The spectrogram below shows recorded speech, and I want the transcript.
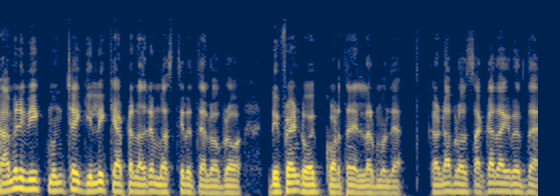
Family week ಮುಂಚೆ ಗಿಲ್ಲಿ ಕ್ಯಾಪ್ಟನ್ ಆದರೆ ಮಸ್ತ್ ಇರುತ್ತೆ ಅಲ್ವಾ ಬ್ರೋ ಡಿಫ್ರೆಂಟ್ ವೈಪ್ ಕೊಡ್ತಾನೆ ಎಲ್ಲರ ಮುಂದೆ. ಕಣ್ಣ ಬ್ರೋ ಸಕ್ಕದಾಗಿರುತ್ತೆ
